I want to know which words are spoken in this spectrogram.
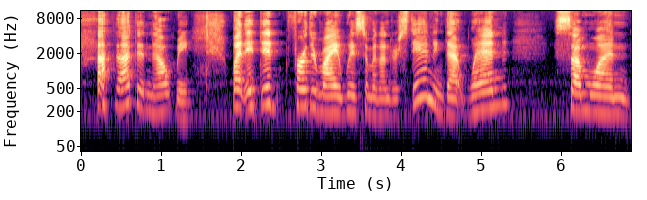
that didn't help me. But it did further my wisdom and understanding that when someone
